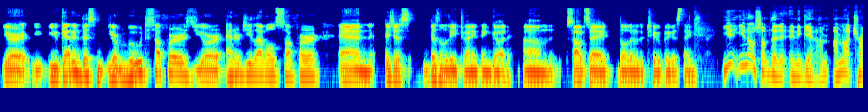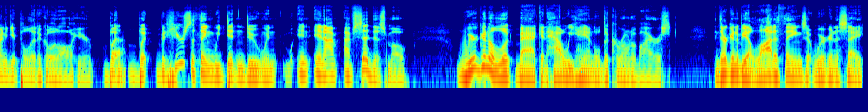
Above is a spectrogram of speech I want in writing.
you're you, get in this your mood suffers your energy levels suffer and it just doesn't lead to anything good. Um so i would say those are the two biggest things. You, you know something and again i'm i'm not trying to get political at all here but yeah. but but here's the thing we didn't do when and and i've, I've said this moe we're going to look back at how we handled the coronavirus. And there are going to be a lot of things that we're going to say,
